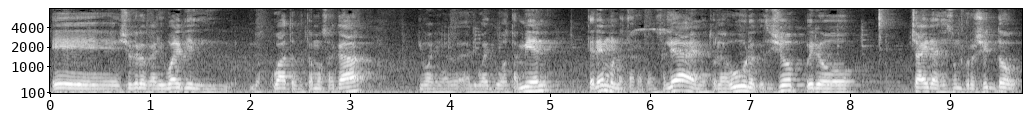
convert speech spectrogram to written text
Eh, yo creo que al igual que el- los cuatro que estamos acá, y bueno, al igual que vos también, tenemos nuestras responsabilidades, nuestro laburo, qué sé yo, pero Chairas es un proyecto,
